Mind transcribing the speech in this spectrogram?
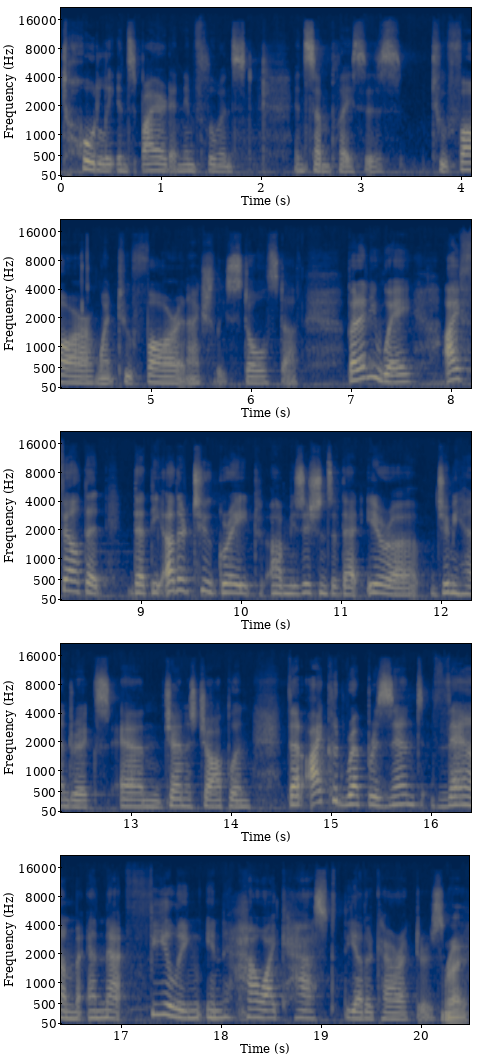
totally inspired and influenced in some places too far, went too far, and actually stole stuff. But anyway, I felt that, that the other two great uh, musicians of that era, Jimi Hendrix and Janis Joplin, that I could represent them and that feeling in how I cast the other characters. Right.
